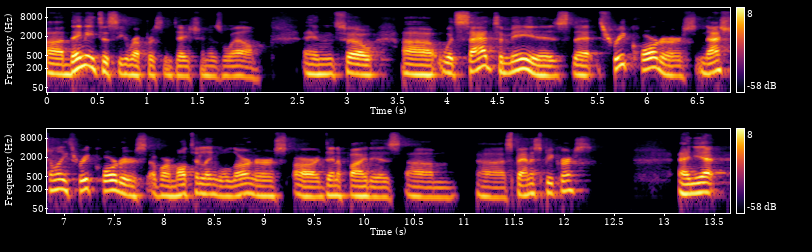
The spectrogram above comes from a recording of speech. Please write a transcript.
Uh, they need to see representation as well. And so uh, what's sad to me is that three quarters, nationally, three quarters of our multilingual learners are identified as um, uh, Spanish speakers. And yet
